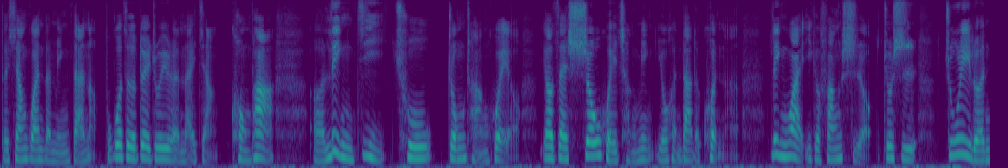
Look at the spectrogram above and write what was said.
的相关的名单了。不过这个对朱立伦来讲，恐怕呃另计出中常会哦，要再收回成命有很大的困难。另外一个方式哦，就是朱立伦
